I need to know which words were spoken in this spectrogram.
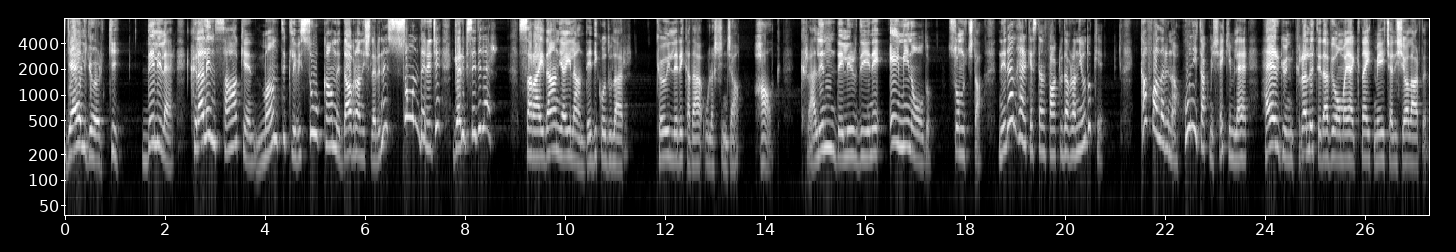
Gel gör ki deliler kralın sakin, mantıklı ve soğukkanlı davranışlarını son derece garipsediler. Saraydan yayılan dedikodular köylere kadar ulaşınca halk kralın delirdiğine emin oldu. Sonuçta neden herkesten farklı davranıyordu ki? Kafalarına huni takmış hekimler her gün kralı tedavi olmaya ikna etmeye çalışıyorlardı.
